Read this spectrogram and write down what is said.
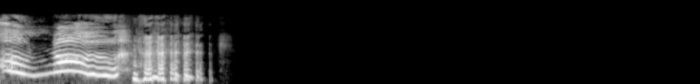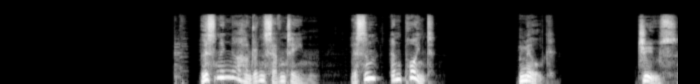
oh no! Listening 117. Listen and point. milk, juice,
